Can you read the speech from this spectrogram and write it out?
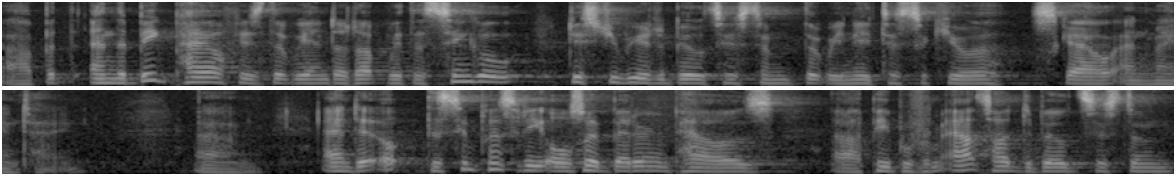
Uh, but, and the big payoff is that we ended up with a single distributed build system that we need to secure, scale, and maintain. Um, and it, the simplicity also better empowers uh, people from outside the build system,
